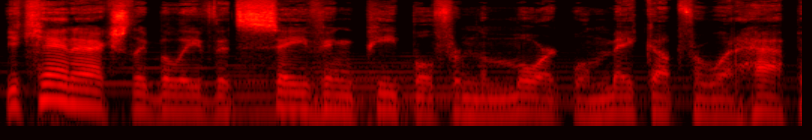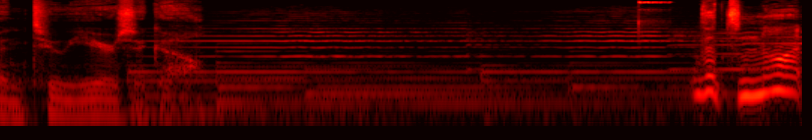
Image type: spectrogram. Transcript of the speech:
You can't actually believe that saving people from the Mort will make up for what happened two years ago. That's not.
